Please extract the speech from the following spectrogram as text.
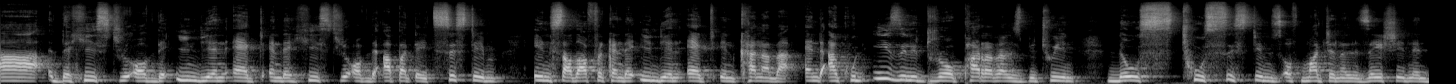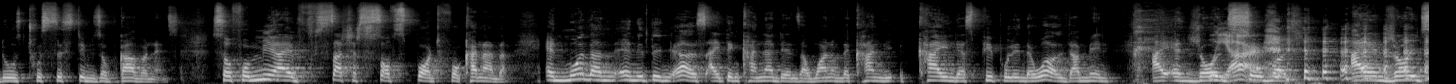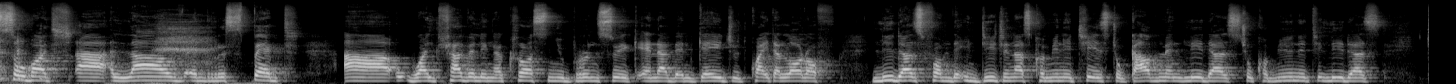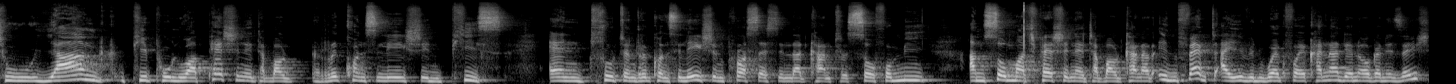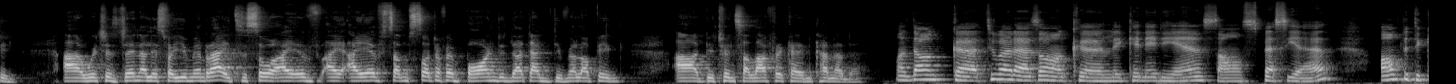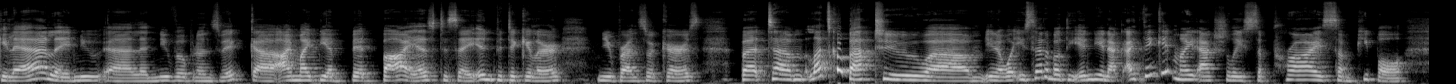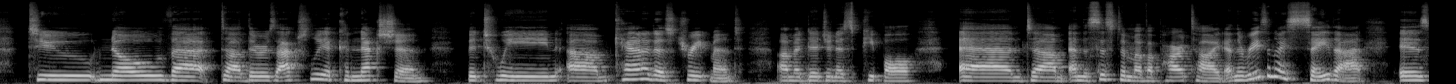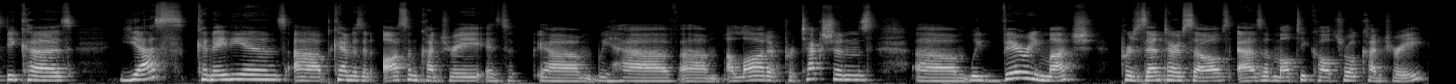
uh, the history of the Indian Act and the history of the apartheid system in South Africa and the Indian Act in Canada. And I could easily draw parallels between those two systems of marginalization and those two systems of governance. So for me, I have such a soft spot for Canada. And more than anything else, I think Canadians are one of the kind- kindest people in the world. I mean, I enjoyed so much. I enjoyed so much uh, love and respect uh, while traveling across New Brunswick, and I've engaged with quite a lot of leaders from the indigenous communities to government leaders to community leaders to young people who are passionate about reconciliation, peace, and truth and reconciliation process in that country. So for me, I'm so much passionate about Canada. In fact, I even work for a Canadian organization uh, which is Journalists for Human Rights. So I have, I, I have some sort of a bond that I'm developing uh, between South Africa and Canada. Donc, euh, tu as raison que les Canadiens sont spéciaux. En particular, les uh, Nouveau-Brunswick. Uh, I might be a bit biased to say, in particular, New Brunswickers. But um, let's go back to um, you know what you said about the Indian Act. I think it might actually surprise some people to know that uh, there is actually a connection between um, Canada's treatment of Indigenous people and um, and the system of apartheid. And the reason I say that is because yes, Canadians, uh, Canada's an awesome country. It's um, we have um, a lot of protections. Um, we very much present ourselves as a multicultural country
